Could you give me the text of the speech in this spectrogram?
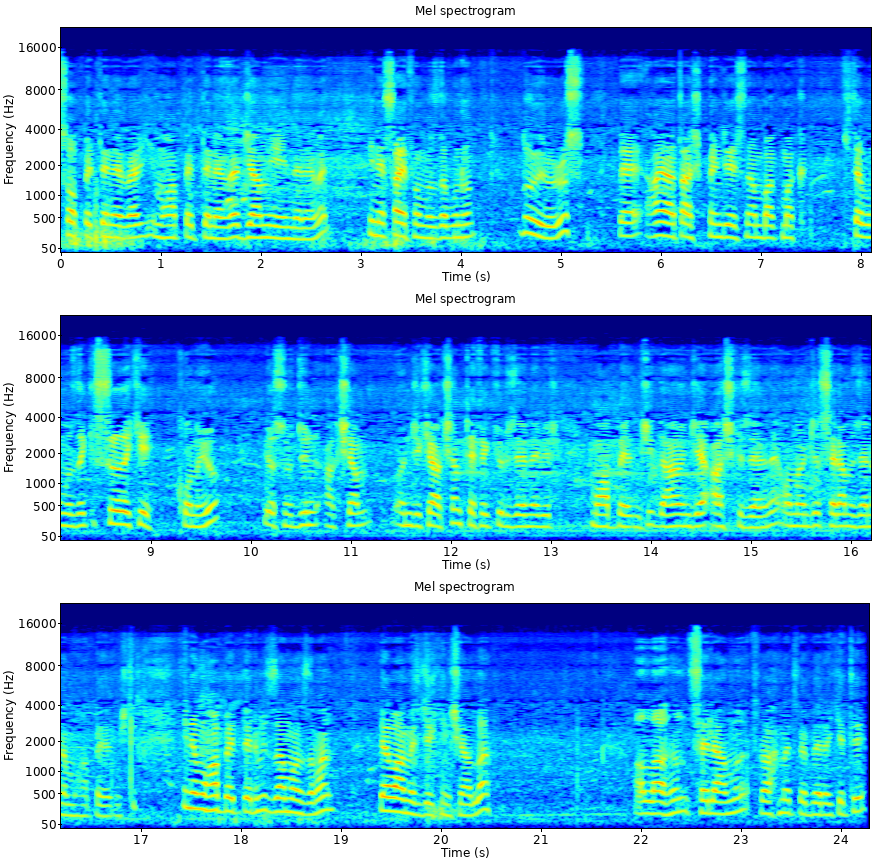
sohbetten evvel, muhabbetten evvel, canlı yayından evvel yine sayfamızda bunu duyururuz ve Hayata Aşk Penceresinden bakmak kitabımızdaki sıradaki konuyu biliyorsunuz dün akşam, önceki akşam tefekkür üzerine bir muhabbet etmiştik. Daha önce aşk üzerine, ondan önce selam üzerine muhabbet etmiştik. Yine muhabbetlerimiz zaman zaman devam edecek inşallah. Allah'ın selamı, rahmet ve bereketi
